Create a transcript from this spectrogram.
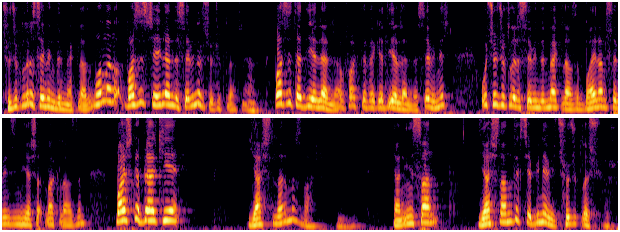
Çocukları sevindirmek lazım. Onlar basit şeylerle sevinir çocuklar. Evet. Basit hediyelerle, ufak tefek hediyelerle sevinir. O çocukları sevindirmek lazım. Bayram sevincini yaşatmak lazım. Başka belki yaşlılarımız var. Yani insan yaşlandıkça bir nevi çocuklaşıyor.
